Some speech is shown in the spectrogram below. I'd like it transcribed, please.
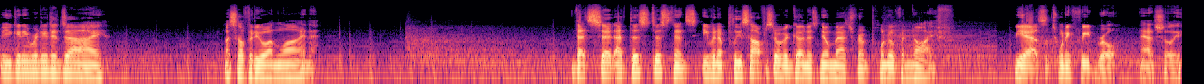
Are you getting ready to die? I saw a video online. That said, at this distance, even a police officer with a gun is no match for a opponent with a knife. Yeah, it's a 20 feet rule, actually.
